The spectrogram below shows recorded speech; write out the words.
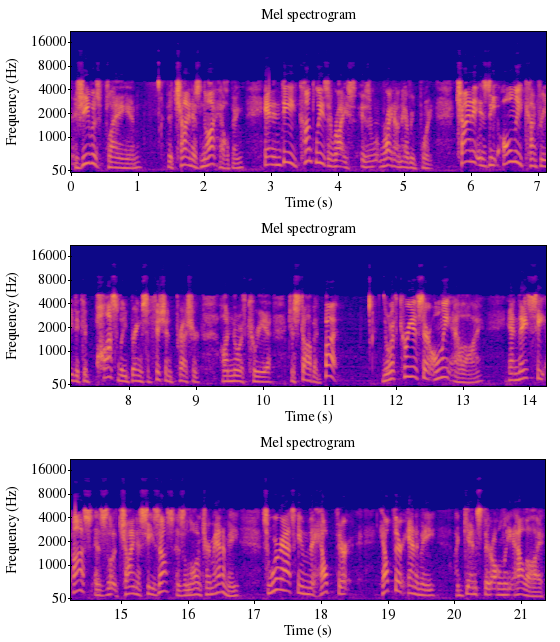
Xi was playing him, that China's not helping. And indeed, Condoleezza Rice is right on every point. China is the only country that could possibly bring sufficient pressure on North Korea to stop it. But North Korea is their only ally, and they see us as China sees us as a long-term enemy. So we're asking them to help their help their enemy against their only ally.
